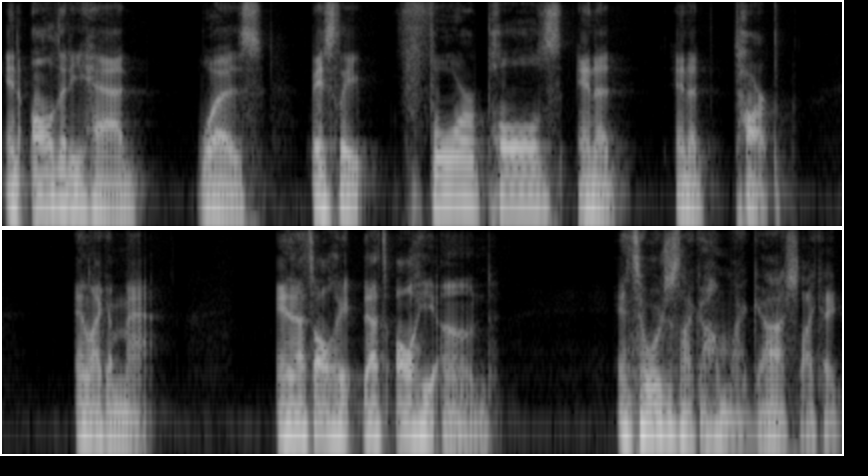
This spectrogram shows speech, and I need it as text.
and all that he had was basically four poles and a and a tarp and like a mat. And that's all he that's all he owned. And so we're just like, oh my gosh, like I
